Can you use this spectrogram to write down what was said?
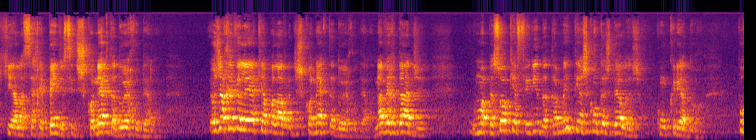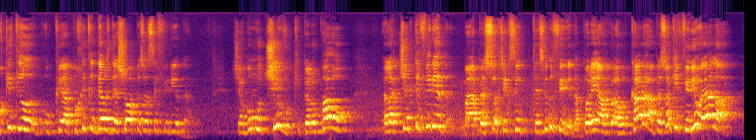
que ela se arrepende, se desconecta do erro dela? Eu já revelei aqui a palavra desconecta do erro dela. Na verdade, uma pessoa que é ferida também tem as contas delas com o Criador. Por que, que, o, o, por que, que Deus deixou a pessoa ser ferida? Tinha algum motivo que, pelo qual ela tinha que ter ferida. A pessoa tinha que ter sido ferida. Porém, a, o cara, a pessoa que feriu ela,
